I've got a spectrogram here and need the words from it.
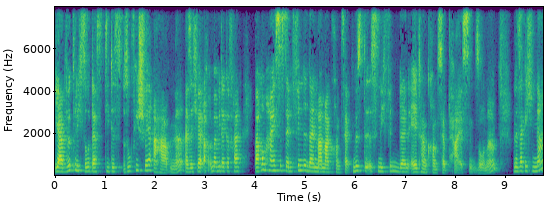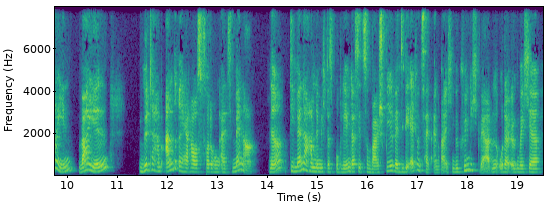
ja wirklich so, dass die das so viel schwerer haben. Ne? Also ich werde auch immer wieder gefragt, warum heißt es denn finde dein Mama-Konzept? Müsste es nicht finde dein Elternkonzept heißen? So, ne? Und dann sage ich nein, weil Mütter haben andere Herausforderungen als Männer. Ne? Die Männer haben nämlich das Problem, dass sie zum Beispiel, wenn sie die Elternzeit einreichen, gekündigt werden oder irgendwelche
